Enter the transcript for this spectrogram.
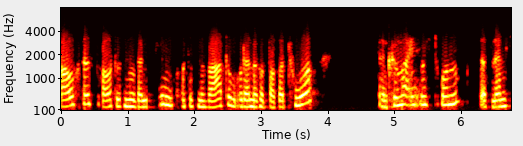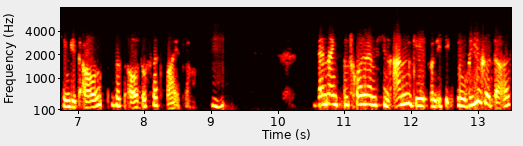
braucht es, braucht es nur Benzin, braucht es eine Wartung oder eine Reparatur. Dann kümmere ich mich drum, das Lämpchen geht aus und das Auto fährt weiter. Mhm. Wenn ein Kontrolllämpchen angeht und ich ignoriere das,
